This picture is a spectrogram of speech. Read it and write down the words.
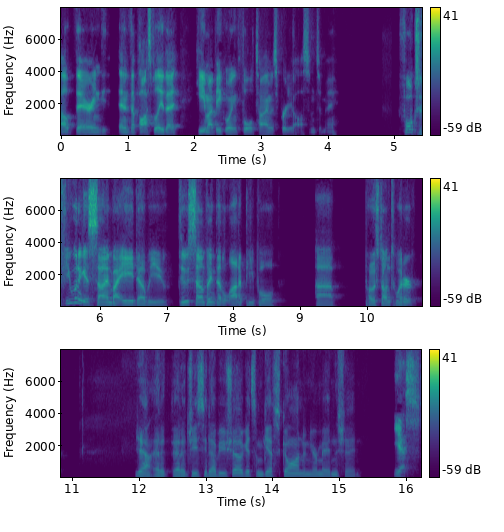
out there and and the possibility that he might be going full time is pretty awesome to me. Folks, if you want to get signed by AEW, do something that a lot of people uh, post on Twitter. Yeah, at a, at a GCW show, get some gifts going, and you're made in the shade. Yes,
